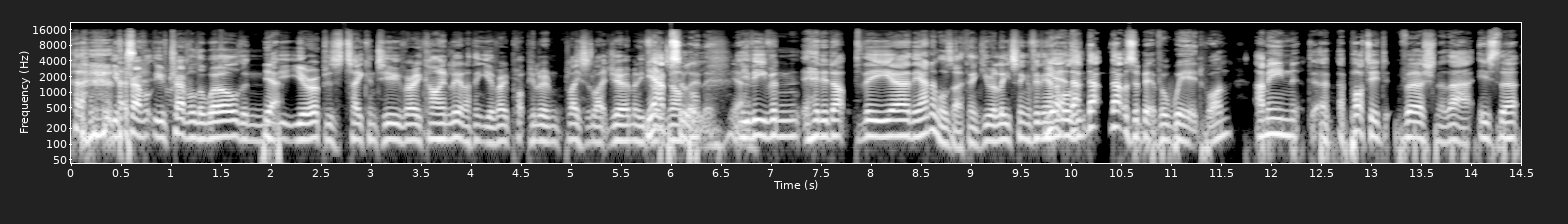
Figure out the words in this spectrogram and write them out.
you've travelled you've travelled the world, and Yeah. Europe has taken to you very kindly, and I think you're very popular in places like Germany, for Yeah, example. absolutely, yeah. You've even headed up the uh, the animals. I think you were lead singer for the animals. Yeah, that, that, that was a bit of a weird one. I mean, a, a potted version of that is that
